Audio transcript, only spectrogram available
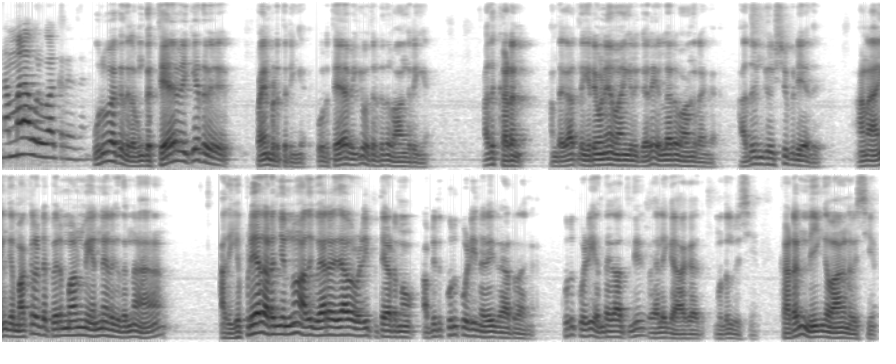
நம்மளா உருவாக்குறது தானே. உருவாக்குதில்ல உங்கள் தேவைக்கு அதை பயன்படுத்துறீங்க. ஒரு தேவைக்கு ஒருத்தர் வாங்குறீங்க. அது கடன். அந்த காலத்தில் இறைவனே வாங்கியிருக்காரு எல்லாரும் வாங்குறாங்க. அது இங்கே விஷயம் கிடையாது. ஆனால் இங்கே மக்கள்கிட்ட பெரும்பான்மை என்ன இருக்குதுன்னா அது எப்படியாவது அடைஞ்சிடணும் அதுக்கு வேறு ஏதாவது ஒரு வழி தேடணும் அப்படின்னு குறுக்கு வழி நிறைய நாடுறாங்க குறுக்கு வழி எந்த காலத்துலேயும் வேலைக்கு ஆகாது முதல் விஷயம். கடன் நீங்கள் வாங்கின விஷயம்.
